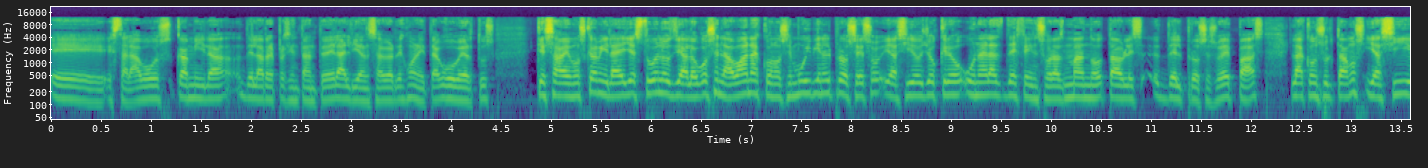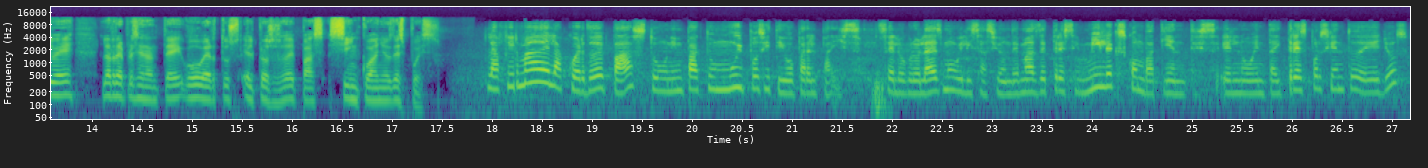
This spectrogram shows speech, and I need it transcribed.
eh, está la voz, Camila, de la representante de la Alianza Verde, Juaneta Gobertus, que sabemos, Camila, ella estuvo en los diálogos en La Habana, conoce muy bien el proceso y ha sido, yo creo, una de las defensoras más notables del proceso de paz. La consultamos y así ve la representante Gobertus el proceso de paz cinco años después. La firma del acuerdo de paz tuvo un impacto muy positivo para el país. Se logró la desmovilización de más de 13.000 excombatientes. El 93% de ellos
